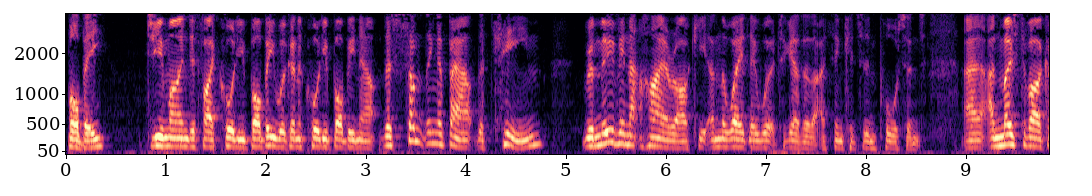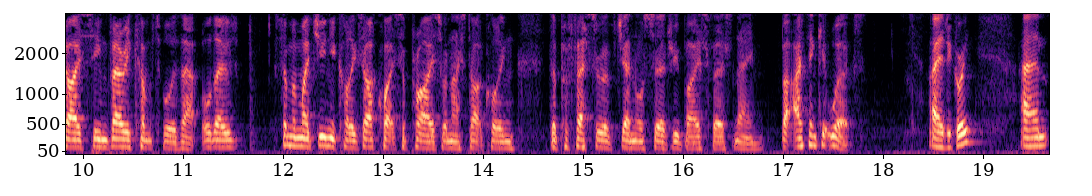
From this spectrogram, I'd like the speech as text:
Bobby, do you mind if I call you Bobby? We're going to call you Bobby now. There's something about the team removing that hierarchy and the way they work together that I think is important. Uh, and most of our guys seem very comfortable with that, although some of my junior colleagues are quite surprised when I start calling the professor of general surgery by his first name. But I think it works. I'd agree. Um,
